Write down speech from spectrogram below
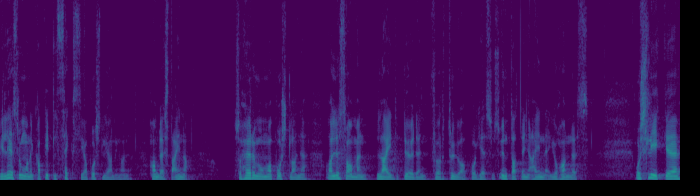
Vi leser om han i kapittel 6 i apostelgjerningene. Han ble steina. Så hører vi om apostlene. Alle sammen leid døden for trua på Jesus, unntatt den ene, Johannes. Og slik eh,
